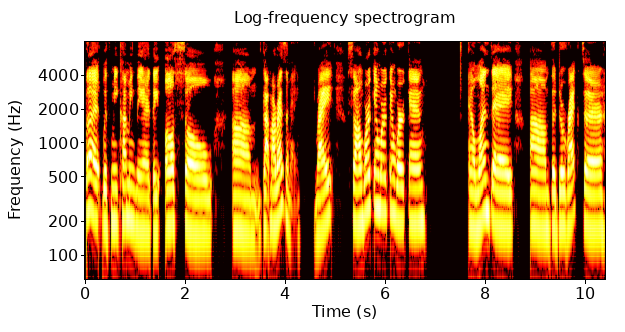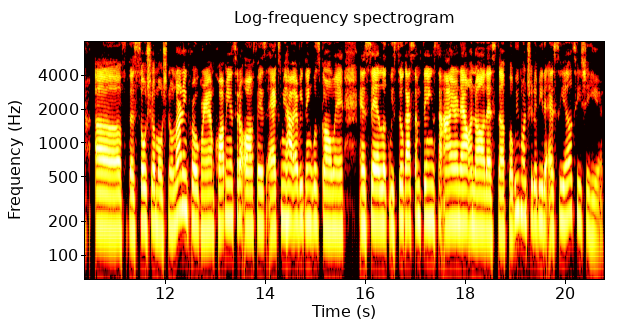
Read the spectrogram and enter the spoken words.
But with me coming there, they also, um, got my resume, right? So I'm working, working, working. And one day, um, the director of the social emotional learning program called me into the office, asked me how everything was going, and said, look, we still got some things to iron out and all that stuff, but we want you to be the SEL teacher here.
